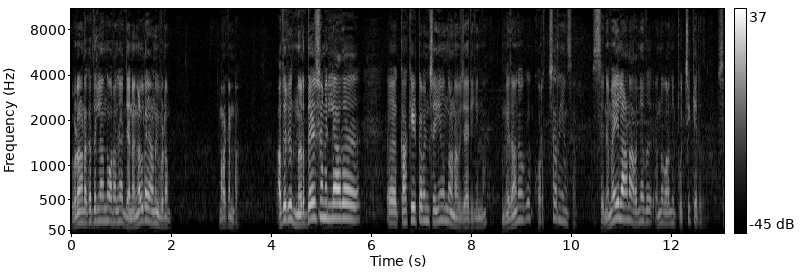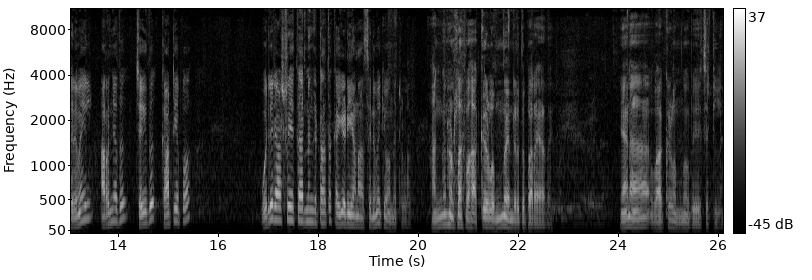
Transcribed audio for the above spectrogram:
ഇവിടെ നടക്കത്തില്ല എന്ന് പറഞ്ഞാൽ ജനങ്ങളുടെയാണ് ഇവിടം. മറക്കണ്ട. അതൊരു നിർദ്ദേശമില്ലാതെ കാക്കിയിട്ടവൻ ചെയ്യുമെന്നാണ് വിചാരിക്കുന്നത്? സംവിധാനമൊക്കെ കുറച്ചറിയാം സാർ. സിനിമയിലാണ് അറിഞ്ഞത് എന്ന് പറഞ്ഞ് പുച്ഛിക്കരുത്. സിനിമയിൽ അറിഞ്ഞത് ചെയ്ത് കാട്ടിയപ്പോൾ ഒരു രാഷ്ട്രീയക്കാരനും കിട്ടാത്ത കൈയടിയാണ് ആ സിനിമയ്ക്ക് വന്നിട്ടുള്ളത്. അങ്ങനെയുള്ള വാക്കുകളൊന്നും എന്റെ അടുത്ത് പറയാതെ. ഞാൻ ആ വാക്കുകളൊന്നും ഉപയോഗിച്ചിട്ടില്ല.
